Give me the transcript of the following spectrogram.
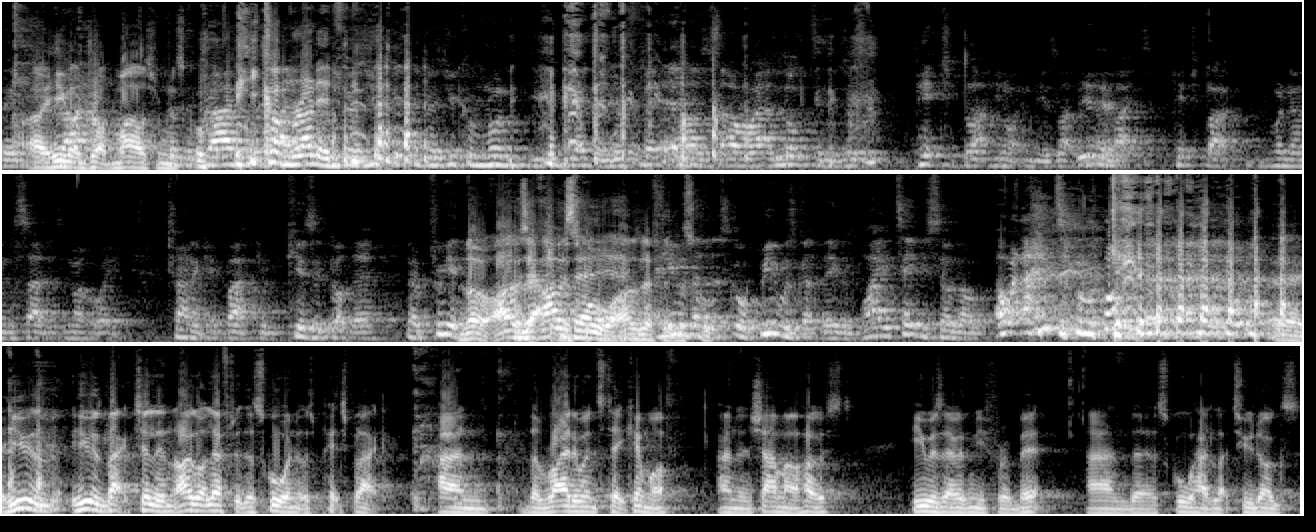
They- Uh, he got dropped miles from the the school. driver He come like- running. Because you can, he goes, you can run. You can get there. You're fit. I was like, all right. I looked and it was just pitch black. You know what India's like? Yeah. Like pitch black running on the side of this motorway, trying to get back. And kids had got there. No, Pri had No, I was left I at the was there, school. yeah. I was left at the at school. the school. Pri was got there. He goes, why take you so long? I went, I had to. Yeah, he was he was back chilling. I got left at the school and it was pitch black. And the rider went to take him off, and then Sham, our host, he was there with me for a bit. And the school had like two dogs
